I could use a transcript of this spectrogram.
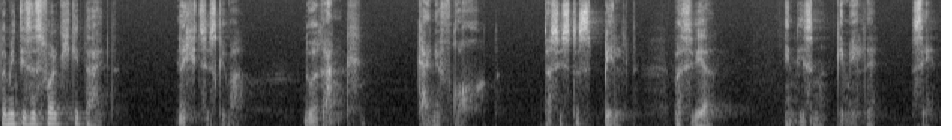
damit dieses Volk gedeiht. Nichts ist gewahr, nur Ranken, keine Frucht. Das ist das Bild, was wir in diesem Gemälde sehen.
